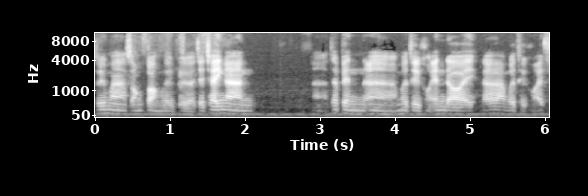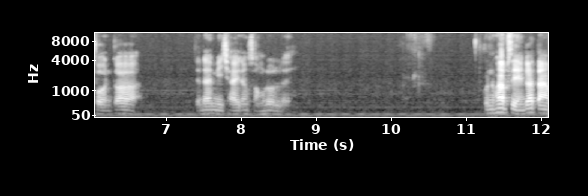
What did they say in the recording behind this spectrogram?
ซื้อมาสองกล่องเลยเผื่อจะใช้งานถ้าเป็นมือถือของ Android แล้วมือถือของ iPhone ก็จะได้มีใช้ทั้งสองรุ่นเลย คุณภาพเสียงก็ตาม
